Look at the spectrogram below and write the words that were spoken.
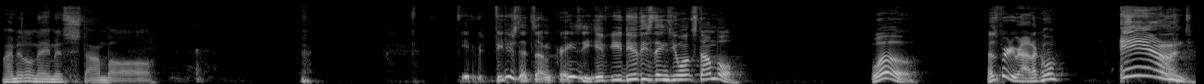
My middle name is Stumble. Peter, Peter said something crazy. If you do these things, you won't stumble. Whoa, that's pretty radical. And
